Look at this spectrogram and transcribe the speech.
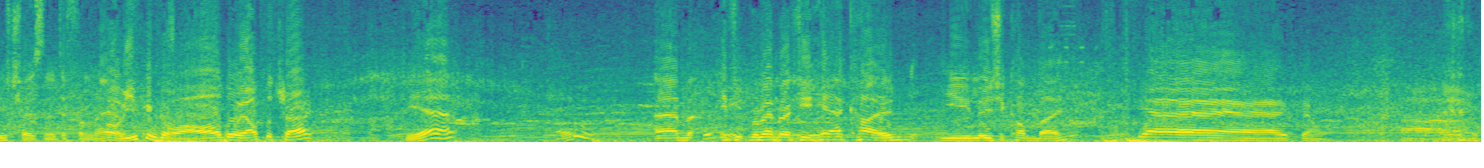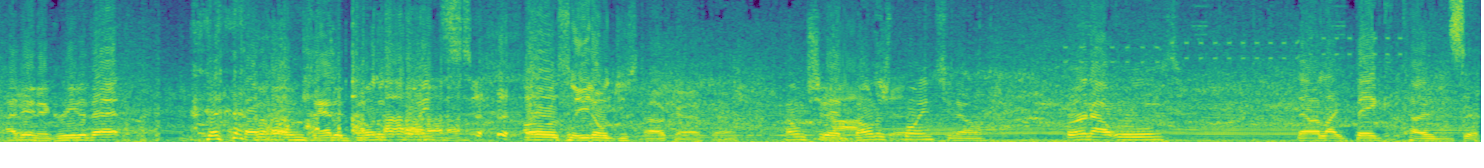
You've chosen a different layout. Oh, you can go all the way off the track? Yeah. Um, if you remember, if you hit a cone, you lose your combo. Yeah, I don't. Uh, I didn't agree to that. Cones added bonus points. Oh, so you don't just. Okay, okay. Cones should add bonus Gotcha. points, you know. Burnout rules. There are like big cones uh,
